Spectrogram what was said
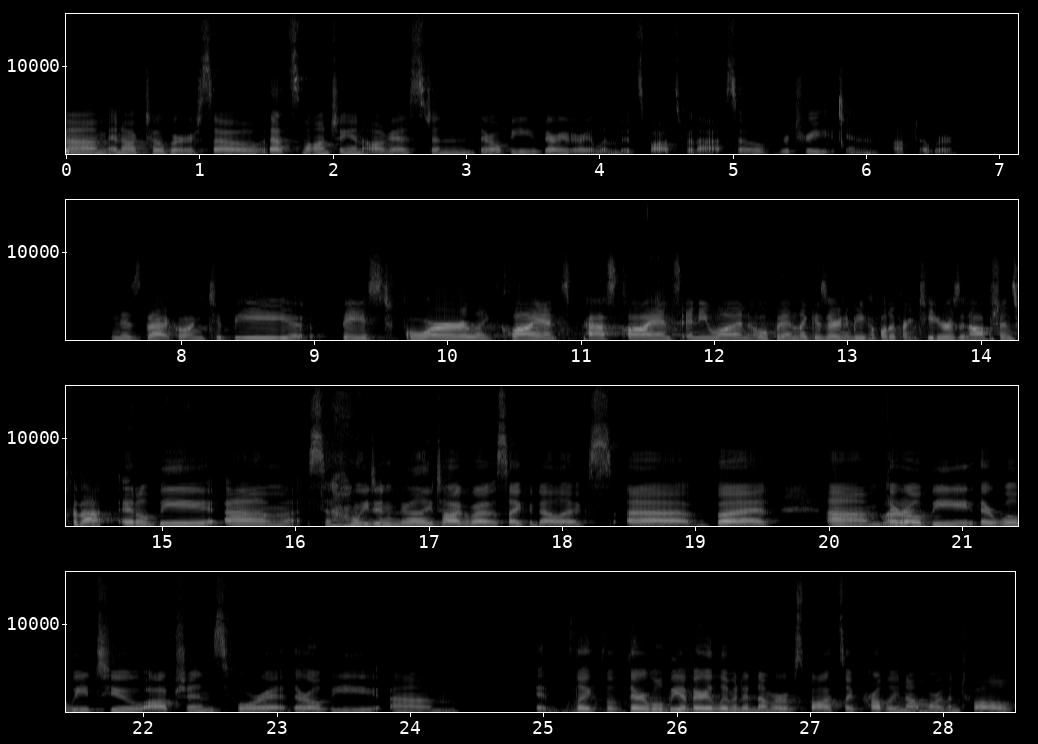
um, in october so that's launching in august and there will be very very limited spots for that so retreat in october And is that going to be based for like clients, past clients, anyone open? Like, is there going to be a couple different tiers and options for that? It'll be um so we didn't really talk about psychedelics, uh, but um there will be there will be two options for it. There will be um like the, there will be a very limited number of spots, like probably not more than 12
